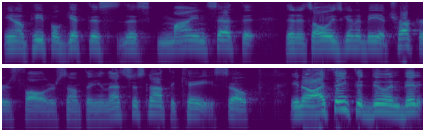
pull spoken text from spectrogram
you know people get this this mindset that that it's always going to be a trucker's fault or something, and that's just not the case. So. You know, I think that doing video,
